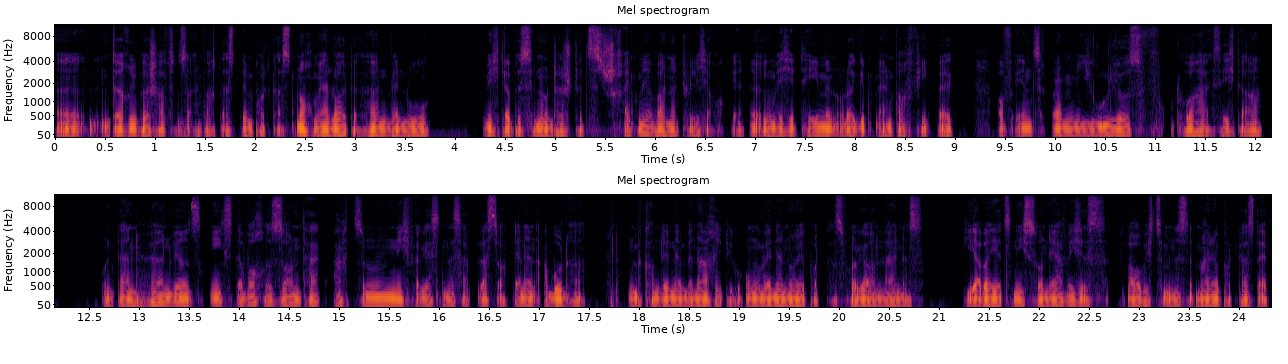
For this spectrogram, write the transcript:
äh, darüber schaffst es einfach, dass den Podcast noch mehr Leute hören, wenn du mich da ein bisschen unterstützt. Schreib mir aber natürlich auch gerne irgendwelche Themen oder gib mir einfach Feedback auf Instagram. Julius Foto heiße ich da. Und dann hören wir uns nächste Woche Sonntag 18 Uhr nicht vergessen. Deshalb lasst auch gerne ein Abo da Dann bekommt ihr eine Benachrichtigung, wenn eine neue Podcast-Folge online ist. Die aber jetzt nicht so nervig ist, glaube ich, zumindest in meiner Podcast-App.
